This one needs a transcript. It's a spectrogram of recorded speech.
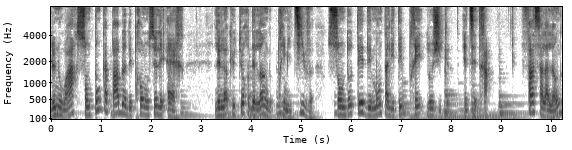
les Noirs sont incapables de prononcer les R. Les locuteurs des langues primitives sont dotés de mentalités pré-logiques, etc. Face à la langue,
